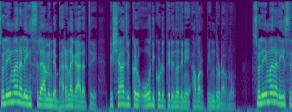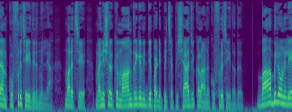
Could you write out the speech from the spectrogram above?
സുലൈമാൻ അലിഹിസ്ലാമിന്റെ ഭരണകാലത്ത് പിശാചുക്കൾ ഓതിക്കൊടുത്തിരുന്നതിനെ അവർ പിന്തുടർന്നു. സുലൈമാൻ അലിഹിസ്ലാം കുഫ്ർ ചെയ്തിരുന്നില്ല. മറിച്ച് മനുഷ്യർക്ക് മാന്ത്രികവിദ്യ പഠിപ്പിച്ച പിശാചുക്കളാണ് കുഫ്ർ ചെയ്തത്. ബാബിലോണിലെ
